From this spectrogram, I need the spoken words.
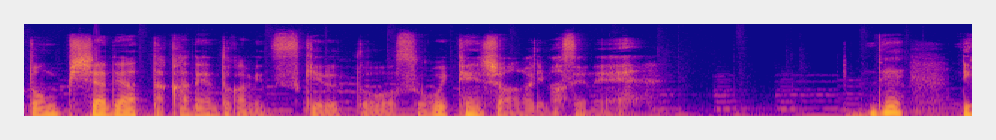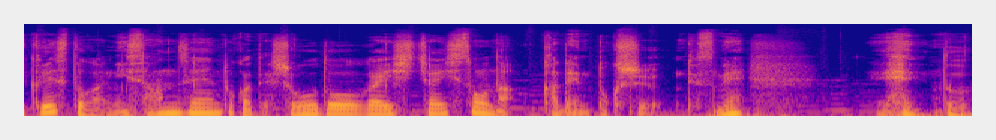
ドンピシャであった家電とか見つけるとすごいテンション上がりますよね。で、リクエストが2、3000円とかで衝動買いしちゃいそうな家電特集ですね。えっと、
